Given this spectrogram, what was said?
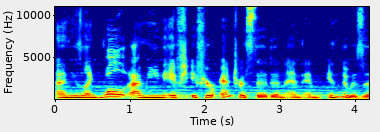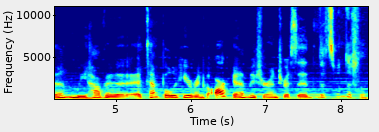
and he's like well i mean if if you're interested in in, in hinduism we have a, a temple here in arkham if you're interested That's wonderful.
